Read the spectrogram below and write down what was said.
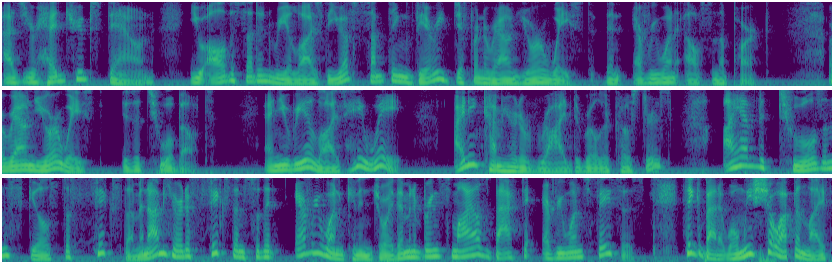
as your head droops down, you all of a sudden realize that you have something very different around your waist than everyone else in the park. Around your waist is a tool belt. And you realize, hey, wait, I didn't come here to ride the roller coasters. I have the tools and the skills to fix them, and I'm here to fix them so that everyone can enjoy them and bring smiles back to everyone's faces. Think about it. When we show up in life,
